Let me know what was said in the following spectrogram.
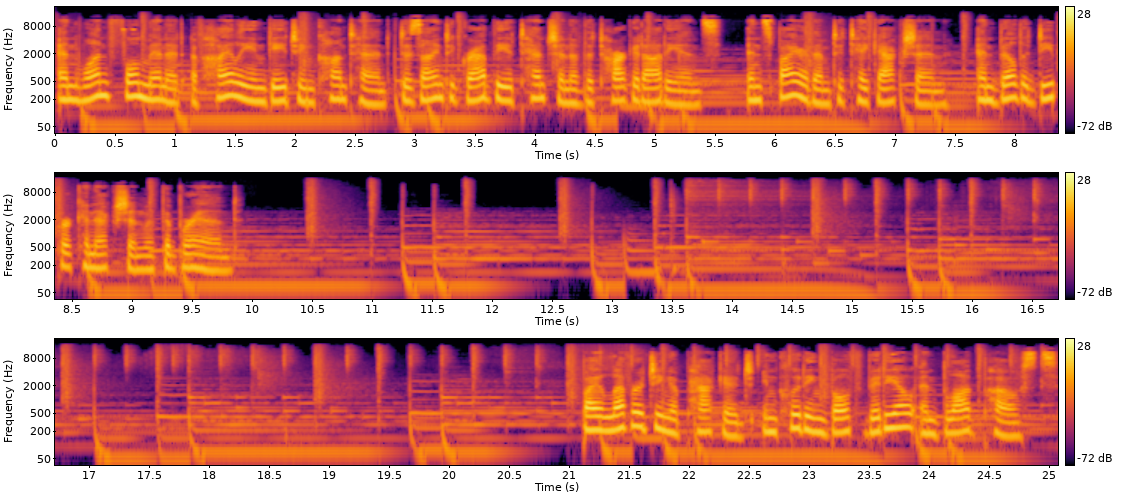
and one full minute of highly engaging content designed to grab the attention of the target audience, inspire them to take action, and build a deeper connection with the brand. By leveraging a package including both video and blog posts,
